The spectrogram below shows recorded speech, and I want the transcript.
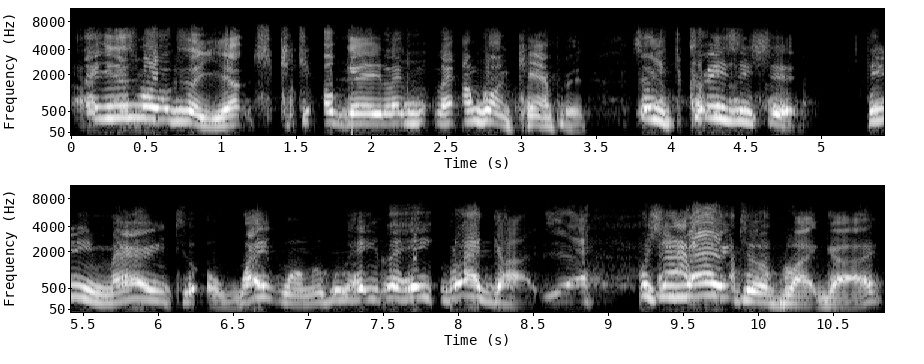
this motherfucker said, yep, okay, like, like I'm going camping. Some crazy shit. Then he married to a white woman who hate, hate black guys. Yeah. But she married to a black guy.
